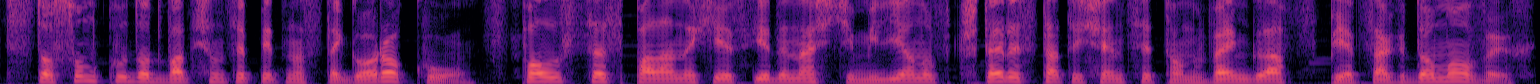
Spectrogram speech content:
w stosunku do 2015 roku. W Polsce spalanych jest 11 milionów 400 tysięcy ton węgla w piecach domowych,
